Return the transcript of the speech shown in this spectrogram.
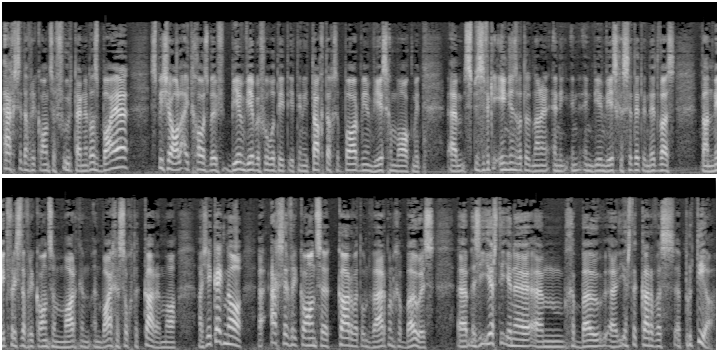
reg Suid-Afrikaanse voertuie. Dit was baie spesiale uitgawes by BMW byvoorbeeld het, het in die 80s 'n paar BMW's gemaak met ehm um, spesifieke engines wat hulle dan in in in BMW's gesit het. En dit was dan net vir die Suid-Afrikaanse mark en in baie gesogte karre, maar as jy kyk na 'n reg Suid-Afrikaanse kar wat ontwerp en gebou is, ehm um, is die eerste ene ehm um, gebou, uh, die eerste kar was uh, Protea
